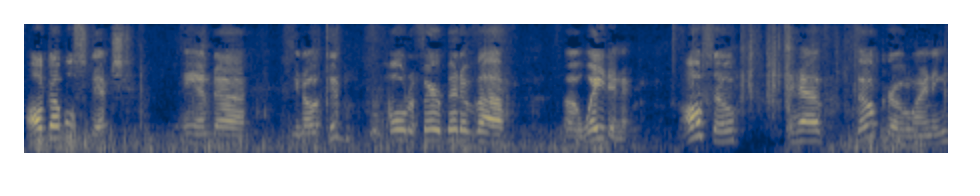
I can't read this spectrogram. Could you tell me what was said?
all double stitched, and uh, you know, it could hold a fair bit of uh, uh weight in it. Also, they have Velcro lining,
